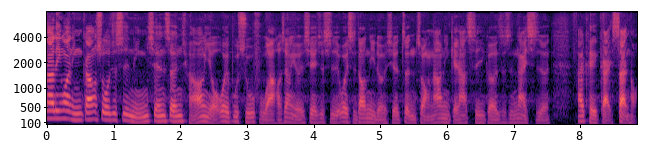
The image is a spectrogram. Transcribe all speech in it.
那另外，您刚刚说就是您先生好像有胃不舒服啊，好像有一些就是胃食道逆流一些症状，然后你给他吃一个就是奈斯恩，它可以改善哦。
